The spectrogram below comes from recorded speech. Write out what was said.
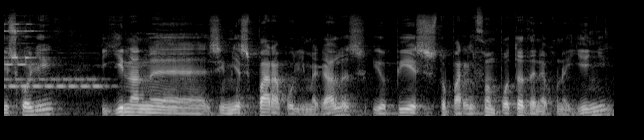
δύσκολη. Γίνανε ζημιές πάρα πολύ μεγάλες, οι οποίες στο παρελθόν ποτέ δεν έχουν γίνει.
